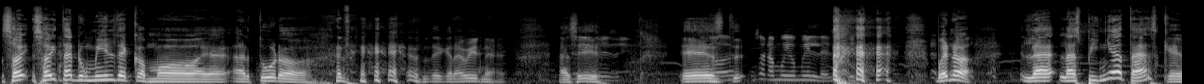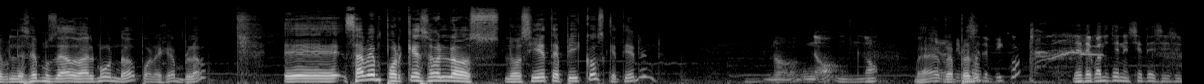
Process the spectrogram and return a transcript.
Soy, soy tan humilde como eh, Arturo de, de Gravina. Así. Este, Suena muy humilde. bueno, la- las piñatas que les hemos dado al mundo, por ejemplo, eh, ¿saben por qué son los, los siete picos que tienen? No. No. No. ¿Eh? ¿Tiene Represa- siete pico? ¿Desde cuándo tienen siete? Sí, sí.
